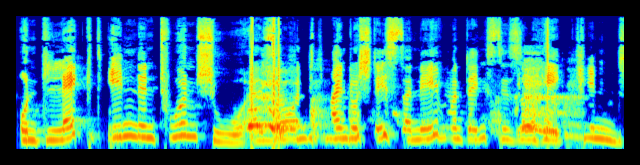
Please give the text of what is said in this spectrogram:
und leckt in den Turnschuh. Also und ich meine, du stehst daneben und denkst dir so, hey Kind.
